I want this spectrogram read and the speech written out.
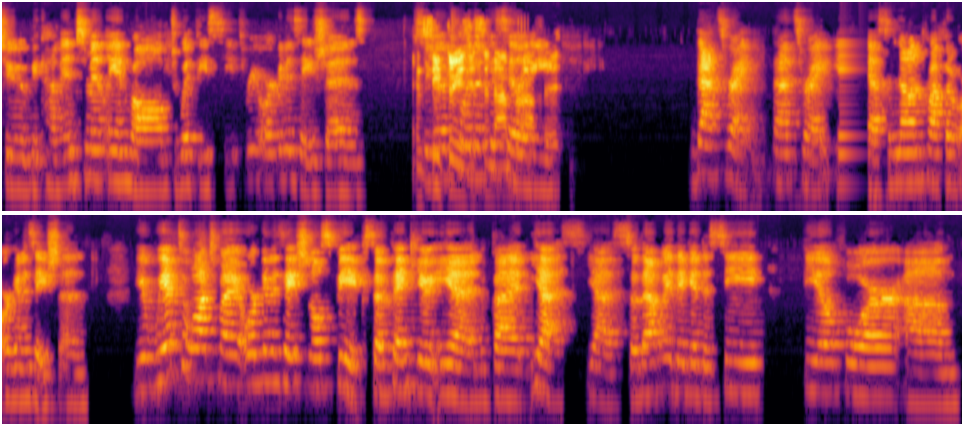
to become intimately involved with these C3 organizations and C3 is just a nonprofit. That's right. That's right. Yes, a nonprofit organization. You, we have to watch my organizational speak. So thank you, Ian. But yes, yes. So that way they get to see, feel for, um,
